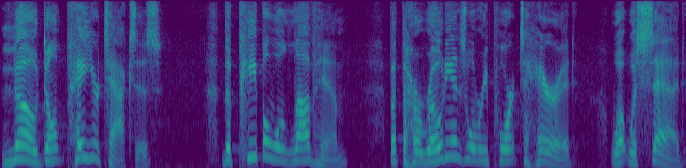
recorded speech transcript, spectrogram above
no, don't pay your taxes, the people will love him, but the Herodians will report to Herod what was said,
